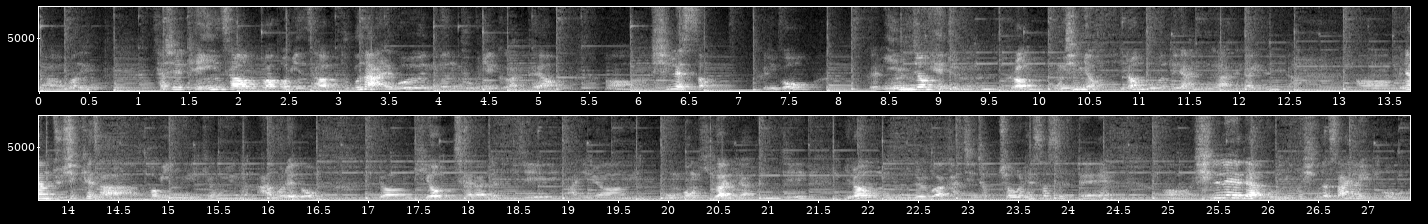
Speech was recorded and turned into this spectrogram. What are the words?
사업은 사실 개인 사업과 법인 사업 누구나 알고 있는 부분일 것 같아요. 어, 신뢰성 그리고 그 인정해주는 그런 공신력 이런 부분들이 아닌가 생각이 듭니다. 어, 그냥 주식회사 법인일 경우에는 아무래도 이런 기업체라든지 아니면 공공기관이라든지 이런 분들과 같이 접촉을 했었을 때 어, 신뢰에 대한 부분이 훨씬 더 쌓여 있고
